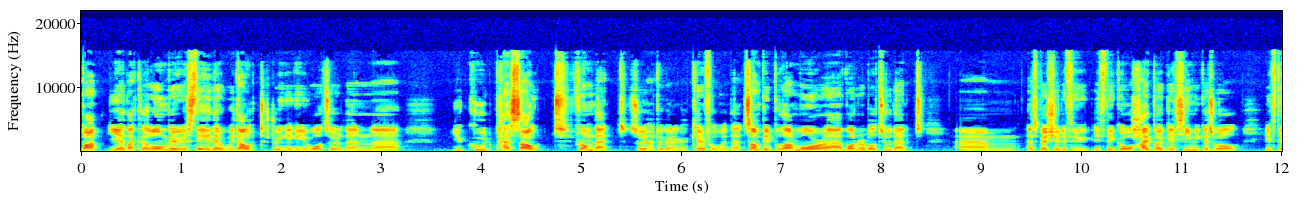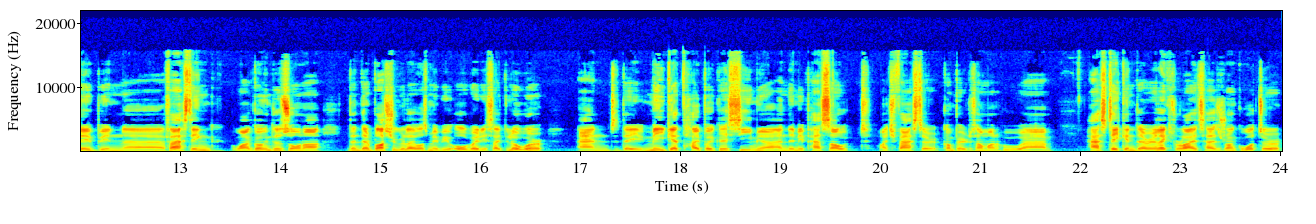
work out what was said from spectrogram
but yeah, like the longer you stay there without drinking any water, then uh, you could pass out from that. So you have to be careful with that. Some people are more uh, vulnerable to that, um, especially if you, if they go hyperglycemic as well. If they've been uh, fasting while going to the sauna, then their blood sugar levels may be already slightly lower, and they may get hypoglycemia and they may pass out much faster compared to someone who uh, has taken their electrolytes, has drunk water,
